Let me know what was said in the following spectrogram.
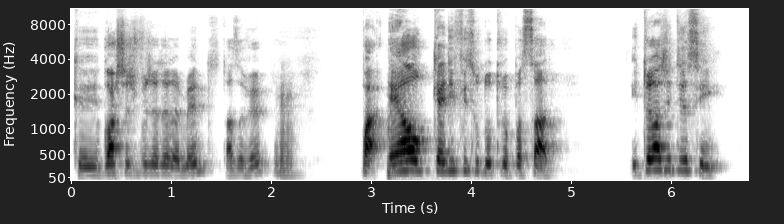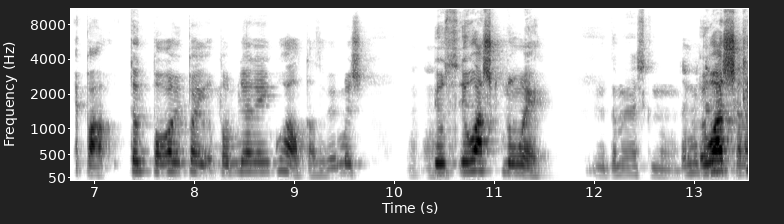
que gostas verdadeiramente, estás a ver? Hum. Pá, é algo que é difícil de ultrapassar. E toda a gente diz assim, epá, tanto para o homem para, para a mulher é igual, estás a ver? Mas eu, eu acho que não é. Eu também acho que não. Eu acho que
